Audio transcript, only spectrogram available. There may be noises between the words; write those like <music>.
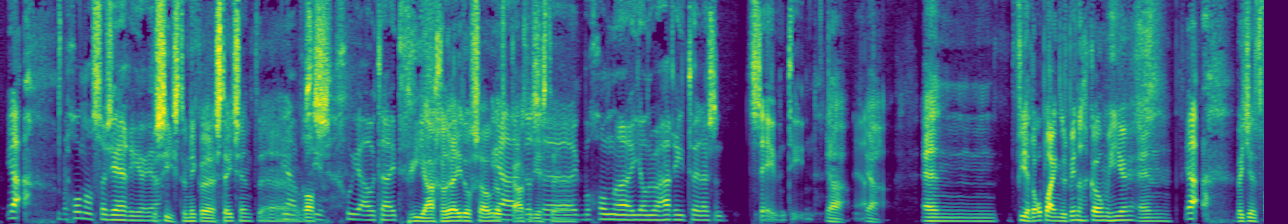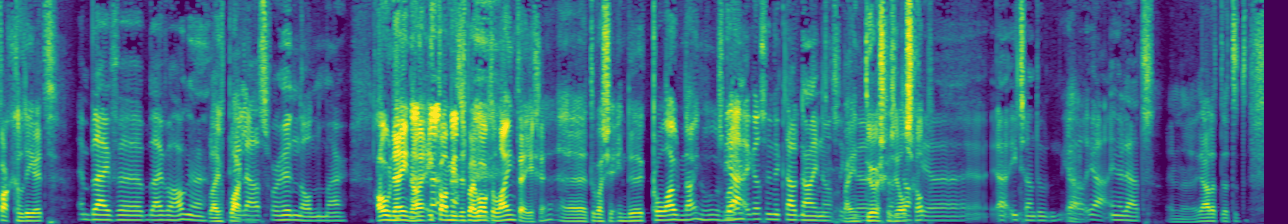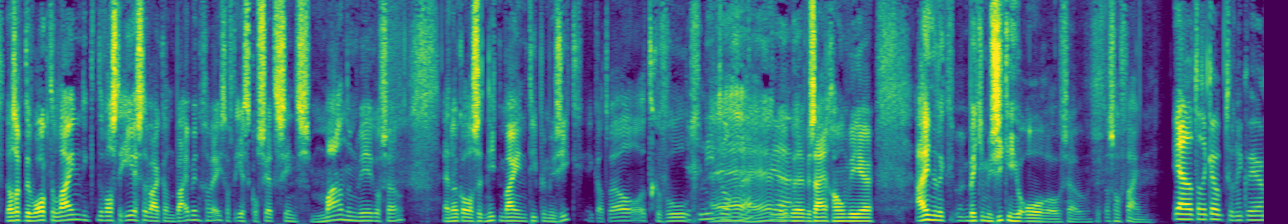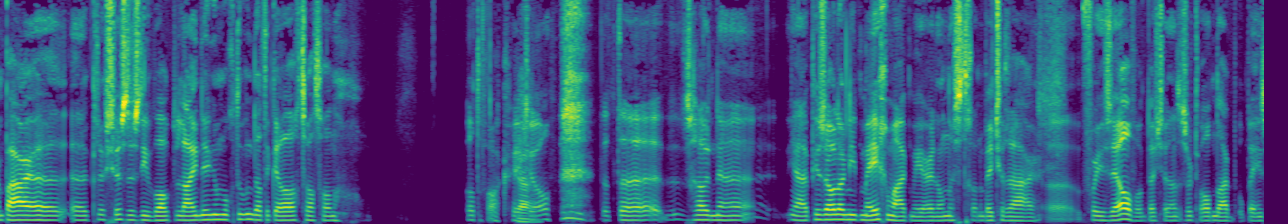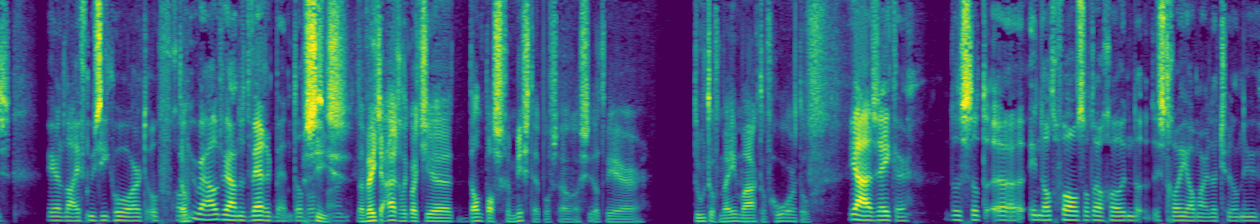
Begon als stagiaire hier, ja. Precies, toen ik eh stagehand eh, ja, was. Goeie oude tijd. Drie jaar geleden of zo, dat ja, ik dus, het eerst... eh, ik begon januari 2017. ja, ja. ja. En via de opleiding dus binnengekomen hier en Ja. een beetje het vak geleerd, En blijven, blijven hangen. blijven plakken. Helaas voor hun dan, maar... Oh nee, nou, ik kwam je dus bij Walk the Line tegen. Eh, toen was je in de Cloud9 volgens mij. Ja, ik was in de Cloud9 als ik... Bij een eh, Turks gezelschap. eh, ja, iets aan het doen. Ja, Ja. ja. inderdaad. En ja, dat, dat, dat, dat was ook de Walk the Line. Ik- Dat was de eerste waar ik aan bij ben geweest. Of het eerste concert sinds maanden weer of zo. En ook al was het niet mijn type muziek. Ik had wel het gevoel... Je geniet eh, toch, hè? Ja. We, we zijn gewoon weer eindelijk een beetje muziek in je oren of zo. Dat was wel fijn. Ja, dat had ik ook toen ik weer een paar eh, eh, klusjes, dus die walk the line dingen mocht doen. Dat ik wel echt zat van... What the fuck, weet Ja. je wel. Dat, eh, dat is gewoon... ja, heb je zo lang niet meegemaakt meer. En dan is het gewoon een beetje raar voor jezelf ook. Dat je een soort van daar opeens weer live muziek hoort. Of gewoon Dan- überhaupt weer aan het werk bent. Dat Precies. gewoon- Dan weet je eigenlijk wat je dan pas gemist hebt of zo. Als je dat weer doet of meemaakt of hoort. Of... ja, zeker. Dus dat, eh, in dat geval is dat wel gewoon, dat is het gewoon jammer dat je dan nu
